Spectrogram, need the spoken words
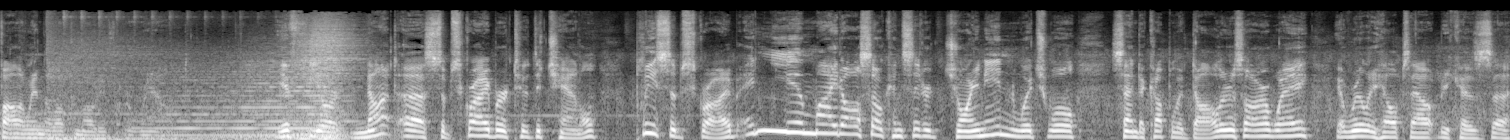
following the locomotive around. If you're not a subscriber to the channel, please subscribe and you might also consider joining which will send a couple of dollars our way it really helps out because uh,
